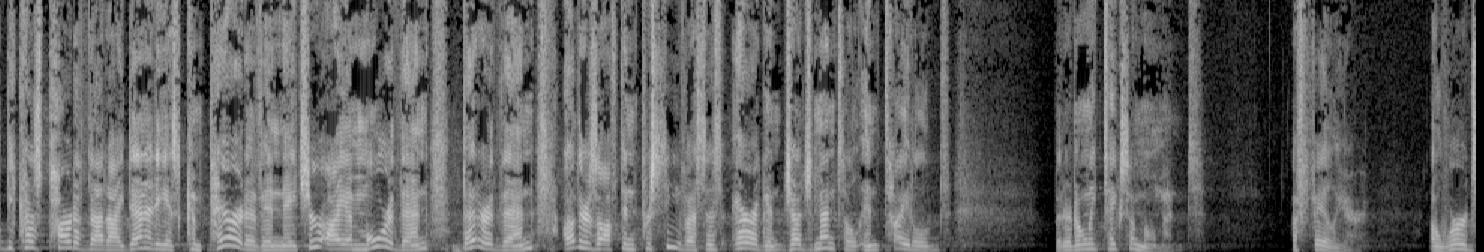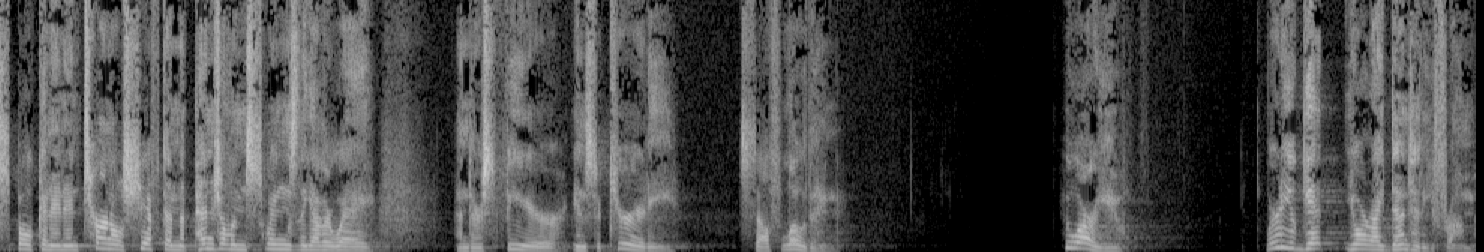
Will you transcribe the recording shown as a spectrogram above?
But because part of that identity is comparative in nature, I am more than, better than, others often perceive us as arrogant, judgmental, entitled. But it only takes a moment, a failure, a word spoken, an internal shift, and the pendulum swings the other way. And there's fear, insecurity, self loathing. Who are you? Where do you get your identity from?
